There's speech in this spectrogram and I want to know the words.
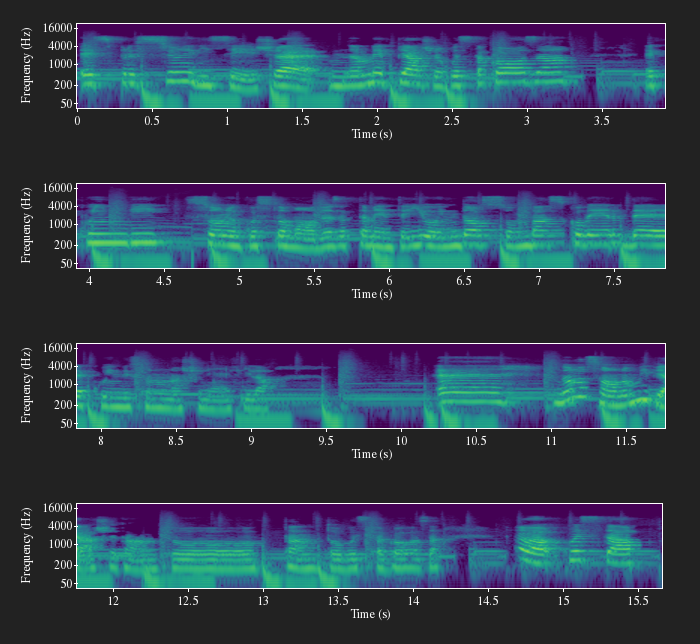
espressione di sé, cioè a me piace questa cosa e quindi sono in questo modo, esattamente io indosso un basco verde e quindi sono una cinefila. Eh, non lo so, non mi piace tanto, tanto questa cosa. Però quest'app,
